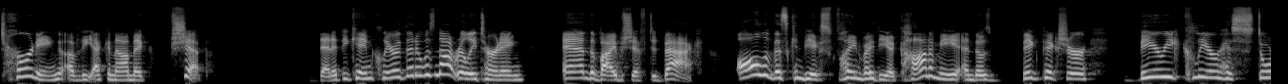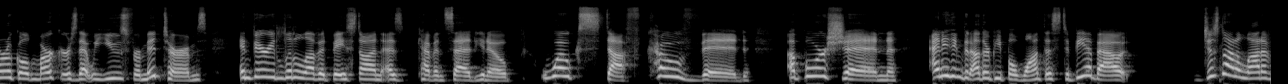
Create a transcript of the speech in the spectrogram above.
turning of the economic ship. Then it became clear that it was not really turning, and the vibe shifted back. All of this can be explained by the economy and those big picture, very clear historical markers that we use for midterms, and very little of it based on, as Kevin said, you know, woke stuff, COVID, abortion, anything that other people want this to be about. Just not a lot of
